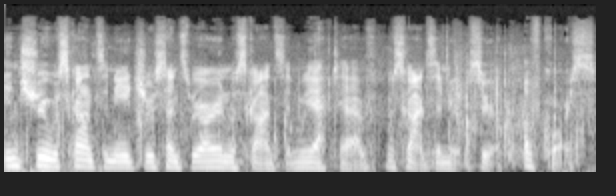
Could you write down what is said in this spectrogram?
In true Wisconsin nature, since we are in Wisconsin, we have to have Wisconsin maple syrup, of course.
